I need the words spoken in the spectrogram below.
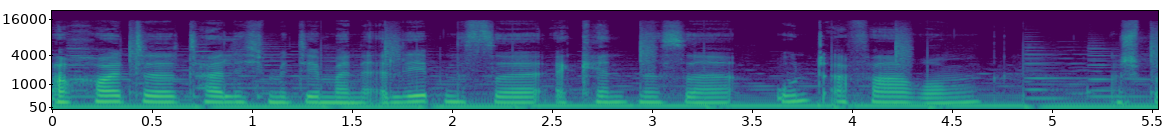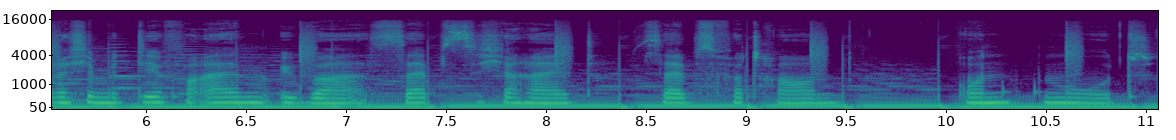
Auch heute teile ich mit dir meine Erlebnisse, Erkenntnisse und Erfahrungen und spreche mit dir vor allem über Selbstsicherheit, Selbstvertrauen und Mut.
